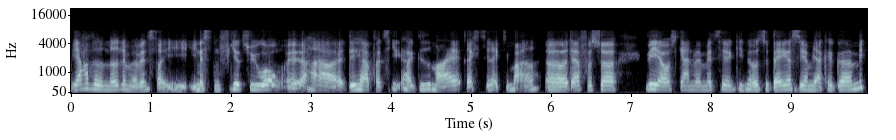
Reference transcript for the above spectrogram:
jeg har været medlem af Venstre i, i næsten 24 år. Øh, har det her parti har givet mig rigtig, rigtig meget. Og derfor så vil jeg også gerne være med til at give noget tilbage og se, om jeg kan gøre mit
